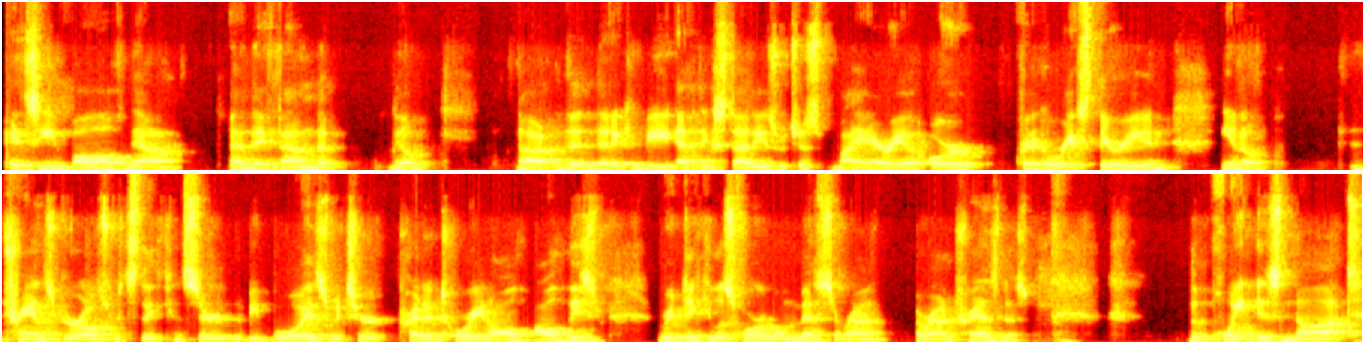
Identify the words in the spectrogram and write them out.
It's evolved now, and they found that you know uh, that, that it can be ethnic studies, which is my area, or critical race theory, and you know trans girls, which they consider to be boys, which are predatory, and all all these ridiculous, horrible myths around around transness. The point is not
